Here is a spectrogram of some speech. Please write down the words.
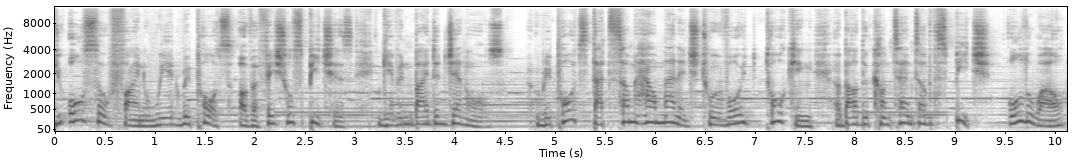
You also find weird reports of official speeches given by the generals. Reports that somehow manage to avoid talking about the content of the speech, all the while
